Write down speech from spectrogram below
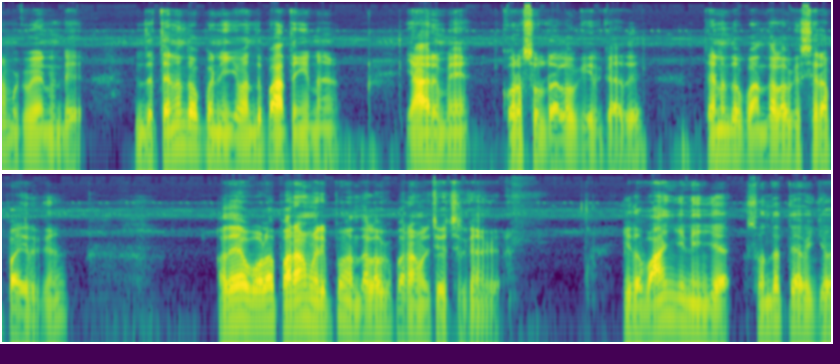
நமக்கு வேணுண்டு. இந்த தென்னந்தோப்பை நீங்கள் வந்து பார்த்தீங்கன்னா யாருமே குறை சொல்கிற அளவுக்கு இருக்காது. தென்னந்தோப்பு அந்த அளவுக்கு சிறப்பாக இருக்கும் அதே போல் பராமரிப்பும் அந்த அளவுக்கு பராமரித்து வச்சுருக்காங்க. இதை வாங்கி நீங்கள் சொந்த தேவைக்கோ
